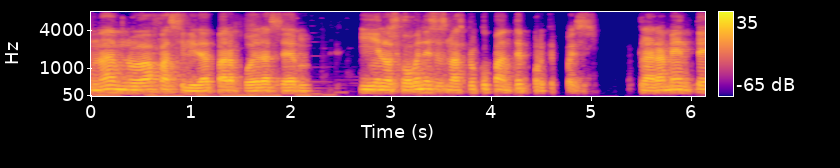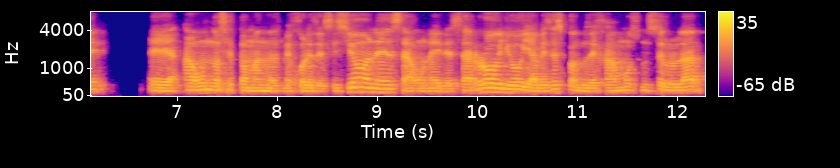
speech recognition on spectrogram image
una nueva facilidad para poder hacerlo. Y en los jóvenes es más preocupante porque pues claramente eh, aún no se toman las mejores decisiones, aún hay desarrollo y a veces cuando dejamos un celular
